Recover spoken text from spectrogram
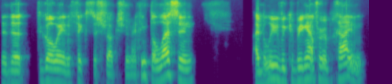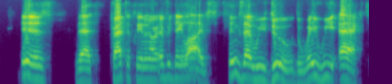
the, the, to go away and fix the structure. And I think the lesson I believe we could bring out for Reb Chaim is that practically in our everyday lives, things that we do, the way we act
